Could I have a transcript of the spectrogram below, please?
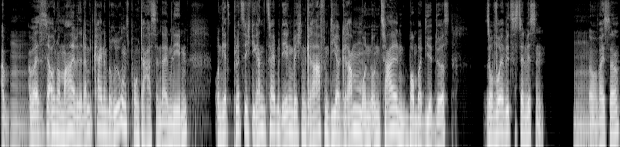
Mhm. Aber es ist ja auch normal, wenn du damit keine Berührungspunkte hast in deinem Leben und jetzt plötzlich die ganze Zeit mit irgendwelchen Graphen, Diagrammen und, und Zahlen bombardiert wirst. So, woher willst du es denn wissen? Mhm. So, weißt du?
